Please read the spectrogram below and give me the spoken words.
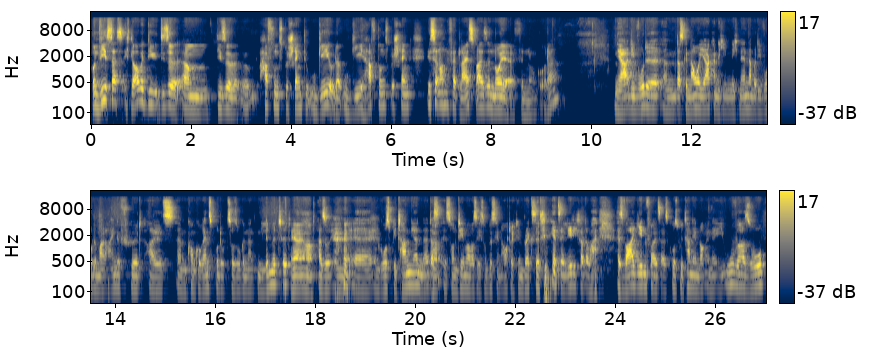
Und wie ist das? Ich glaube, die, diese, ähm, diese äh, haftungsbeschränkte UG oder UG haftungsbeschränkt ist ja noch eine vergleichsweise neue Erfindung, oder? Ja, die wurde, ähm, das genaue Jahr kann ich Ihnen nicht nennen, aber die wurde mal eingeführt als ähm, Konkurrenzprodukt zur sogenannten Limited. Ja, ja. Also in, äh, in Großbritannien. Ne? Das ja. ist so ein Thema, was sich so ein bisschen auch durch den Brexit jetzt erledigt hat. Aber es war jedenfalls, als Großbritannien noch in der EU war, so,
